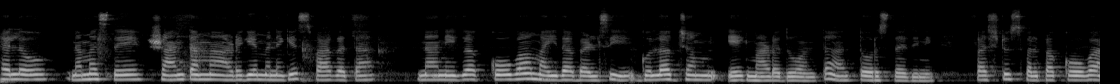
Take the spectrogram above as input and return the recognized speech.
ಹೆಲೋ ನಮಸ್ತೆ. ಶಾಂತಮ್ಮ ಅಡುಗೆ ಮನೆಗೆ ಸ್ವಾಗತ. ನಾನೀಗ ಕೋವಾ ಮೈದಾ ಬಳಸಿ ಗುಲಾಬ್ ಜಾಮೂನ್ ಹೇಗೆ ಮಾಡೋದು ಅಂತ ತೋರಿಸ್ತಾ ಇದ್ದೀನಿ. ಫಸ್ಟು ಸ್ವಲ್ಪ ಕೋವಾ,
